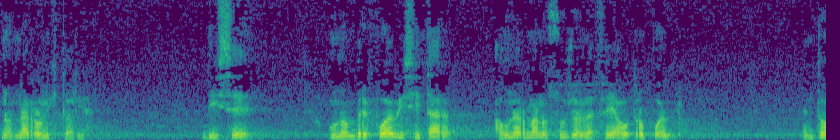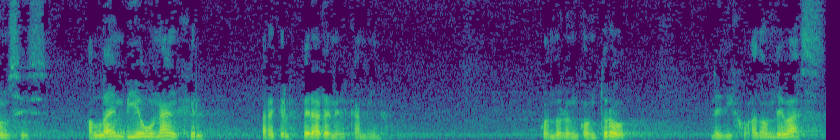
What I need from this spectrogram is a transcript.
nos narra una historia. Dice, un hombre fue a visitar a un hermano suyo en la fe a otro pueblo. Entonces, Allah envió un ángel para que lo esperara en el camino. Cuando lo encontró, le dijo, ¿a dónde vas?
